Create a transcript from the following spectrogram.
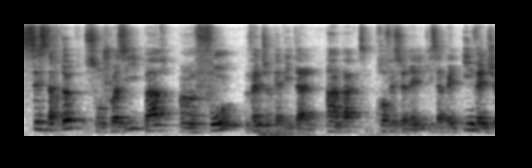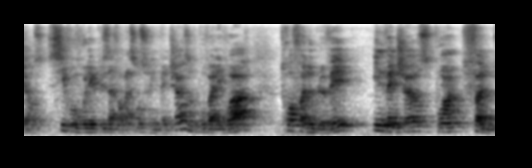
Ces startups sont choisies par un fonds venture capital impact professionnel qui s'appelle InVentures. Si vous voulez plus d'informations sur InVentures, vous pouvez aller voir www.inventures.fund,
